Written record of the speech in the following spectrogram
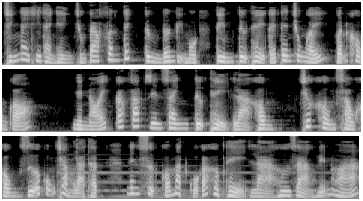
Chính ngay khi thành hình chúng ta phân tích từng đơn vị một, tìm tự thể cái tên chung ấy vẫn không có. nên nói các pháp duyên sanh tự thể là không. Trước không sau không giữa cũng chẳng là thật, nên sự có mặt của các hợp thể là hư giả huyễn hóa.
